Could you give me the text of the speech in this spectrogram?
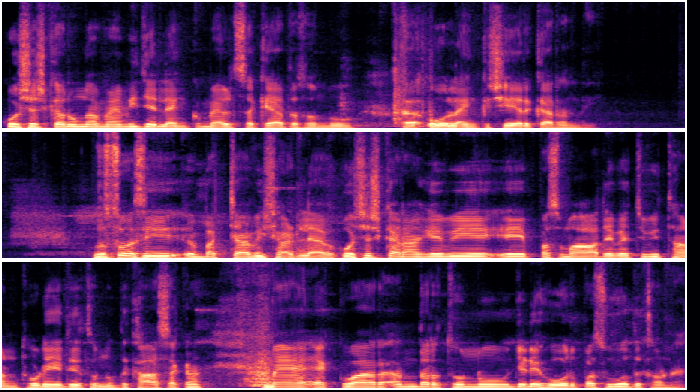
ਕੋਸ਼ਿਸ਼ ਕਰੂੰਗਾ ਮੈਂ ਵੀ ਜੇ ਲਿੰਕ ਮਿਲ ਸਕਿਆ ਤਾਂ ਤੁਹਾਨੂੰ ਉਹ ਲਿੰਕ ਸ਼ੇਅਰ ਕਰਨ ਦੀ। ਦੋਸਤੋ, ਅਸੀਂ ਬੱਚਾ ਵੀ ਛੱਡ ਲਿਆ। ਕੋਸ਼ਿਸ਼ ਕਰਾਂਗੇ ਵੀ ਇਹ ਇਹ ਪਸਮਾ ਦੇ ਵਿੱਚ ਵੀ ਥਣ ਥੋੜੇ ਇਹਦੇ ਤੁਹਾਨੂੰ ਦਿਖਾ ਸਕਾਂ। ਮੈਂ ਇੱਕ ਵਾਰ ਅੰਦਰ ਤੁਹਾਨੂੰ ਜਿਹੜੇ ਹੋਰ ਪਸ਼ੂ ਉਹ ਦਿਖਾਉਣਾ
